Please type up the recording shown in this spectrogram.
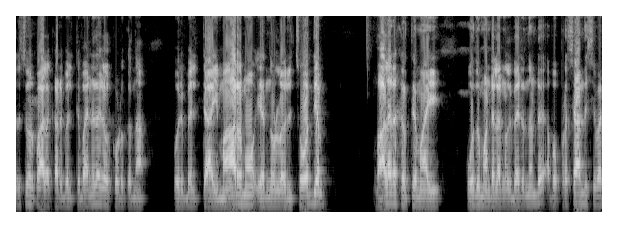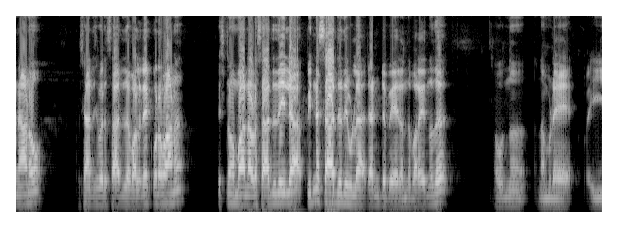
തൃശ്ശൂർ പാലക്കാട് ബെൽറ്റ് വനിതകൾ കൊടുക്കുന്ന ഒരു ബെൽറ്റായി മാറുമോ എന്നുള്ള ഒരു ചോദ്യം വളരെ കൃത്യമായി പൊതുമണ്ഡലങ്ങൾ വരുന്നുണ്ട്. അപ്പോൾ പ്രശാന്ത് ശിവനാണോ? പ്രശാന്ത് ശിവന് സാധ്യത വളരെ കുറവാണ്. കൃഷ്ണകുമാറിന് അവിടെ സാധ്യതയില്ല. പിന്നെ സാധ്യതയുള്ള രണ്ട് പേരെന്ന് പറയുന്നത് ഒന്ന് നമ്മുടെ ഈ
